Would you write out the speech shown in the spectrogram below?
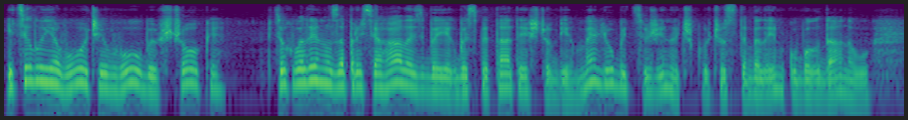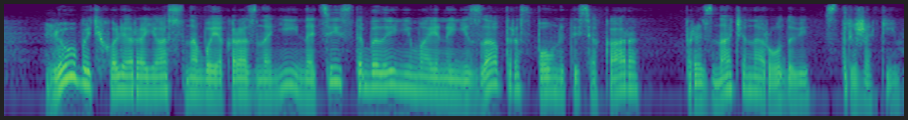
і цілує в очі, в губи, в щоки. В цю хвилину заприсягалась би, якби спитати, що бігме любить цю жіночку, цю стебелинку Богданову. Любить холяра ясна, бо якраз на ній, на цій стебелині має нині завтра сповнитися кара, призначена родові стрижаків.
